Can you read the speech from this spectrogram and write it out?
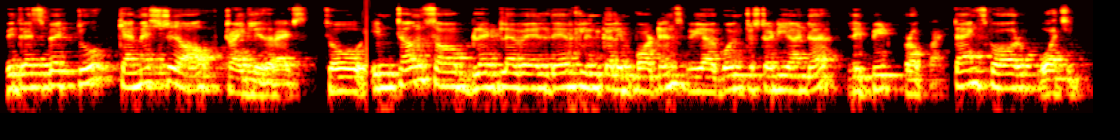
with respect to chemistry of triglycerides. So in terms of blood level, their clinical importance, we are going to study under lipid profile. Thanks for watching.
